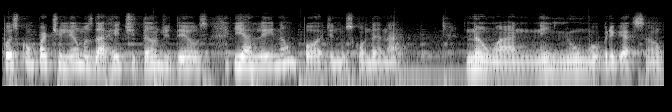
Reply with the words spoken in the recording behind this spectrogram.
pois compartilhamos da retidão de Deus e a lei não pode nos condenar. Não há nenhuma obrigação,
